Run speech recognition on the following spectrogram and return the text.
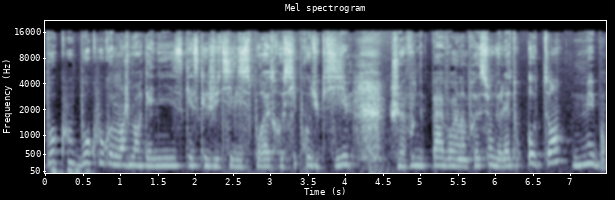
beaucoup, beaucoup comment je m'organise, qu'est-ce que j'utilise pour être aussi productive. J'avoue ne pas avoir l'impression de l'être autant, mais bon.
